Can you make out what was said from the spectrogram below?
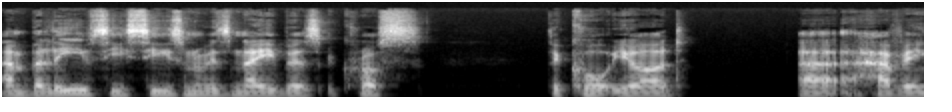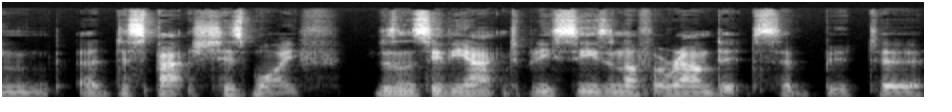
and believes he sees one of his neighbors across the courtyard uh, having uh, dispatched his wife. He doesn't see the act, but he sees enough around it to, to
